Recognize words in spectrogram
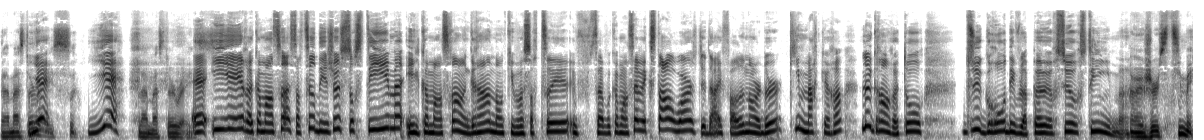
La Master Yeah. Race. Yeah! La Master Race. Euh, EA recommencera à sortir des jeux sur Steam et il commencera en grand, donc il va sortir, ça va commencer avec Star Wars Jedi Fallen Order qui marquera le grand retour du gros développeur sur Steam. Un jeu stimé.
